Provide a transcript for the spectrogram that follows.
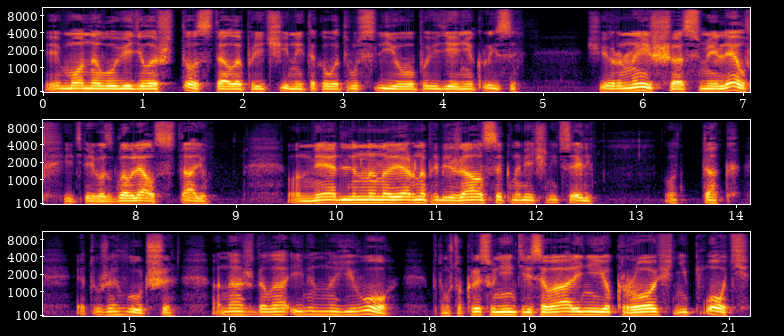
И Моннелл увидела, что стало причиной такого трусливого поведения крысы. Черныш осмелел и теперь возглавлял стаю. Он медленно, наверное, приближался к намеченной цели. Вот так, это уже лучше. Она ждала именно его, потому что крысу не интересовали ни ее кровь, ни плоть.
